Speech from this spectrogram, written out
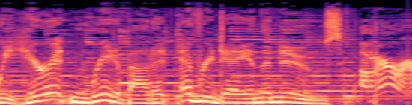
We hear it and read about it every day in the news. America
